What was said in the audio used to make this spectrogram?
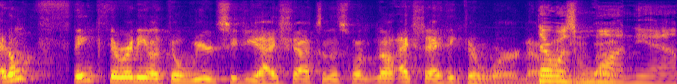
I don't think there were any like the weird CGI shots in this one. No, actually, I think there were. now there was one it. yeah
